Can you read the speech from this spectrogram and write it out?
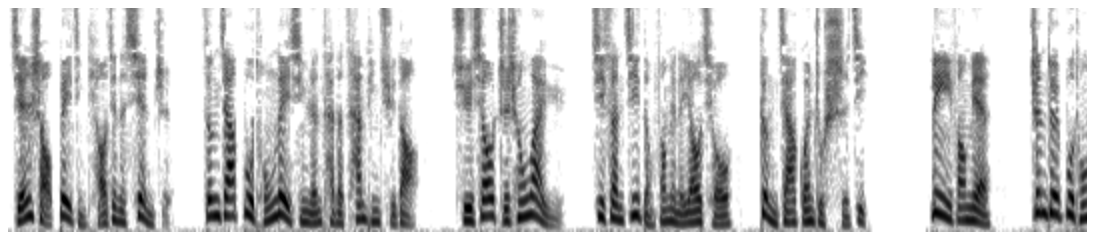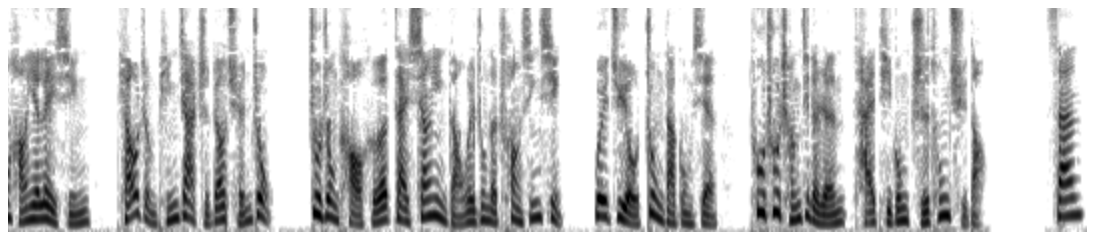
减少背景条件的限制，增加不同类型人才的参评渠道，取消职称外语、计算机等方面的要求，更加关注实际。另一方面，针对不同行业类型，调整评价指标权重，注重考核在相应岗位中的创新性，为具有重大贡献、突出成绩的人才提供直通渠道。三、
